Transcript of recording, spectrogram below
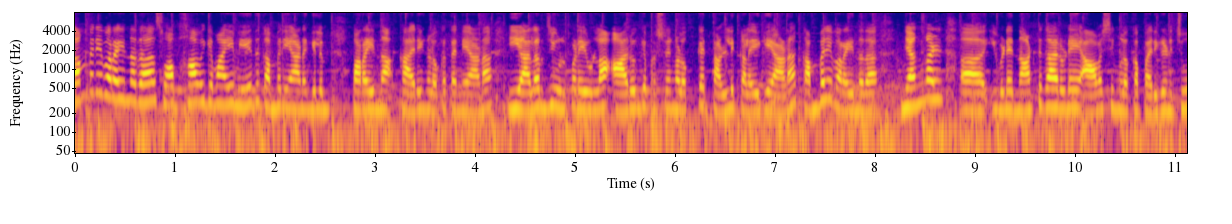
കമ്പനി പറയുന്നത് സ്വാഭാവികമായും ഏത് കമ്പനിയാണെങ്കിലും പറയുന്ന കാര്യങ്ങളൊക്കെ തന്നെയാണ്. ഈ അലർജി ഉൾപ്പെടെയുള്ള ആരോഗ്യ പ്രശ്നങ്ങളൊക്കെ തള്ളിക്കളയുകയാണ്. കമ്പനി പറയുന്നത് ഞങ്ങൾ ഇവിടെ നാട്ടുകാരുടെ ആവശ്യങ്ങളൊക്കെ പരിഗണിച്ചു.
